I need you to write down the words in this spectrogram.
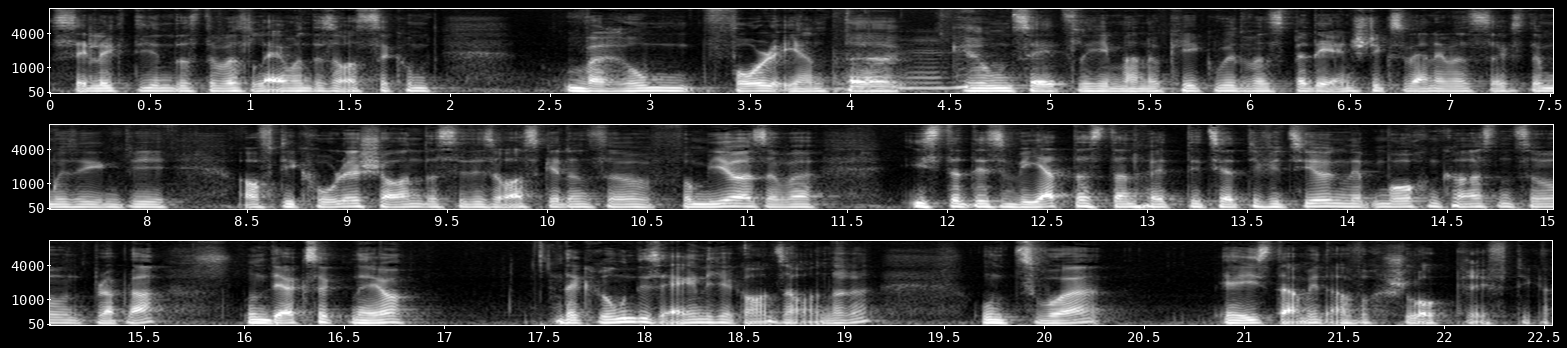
selektieren, dass da was Leibendes rauskommt, warum Vollernter grundsätzlich? Ich meine, okay, gut, wenn es bei den Einstiegsweinen, wenn du sagst, da muss ich irgendwie auf die Kohle schauen, dass sich das ausgeht und so von mir aus, aber ist dir das wert, dass du dann halt die Zertifizierung nicht machen kannst und so und bla bla. Und er hat gesagt, naja, der Grund ist eigentlich ein ganz anderer. Und zwar, er ist damit einfach schlagkräftiger.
